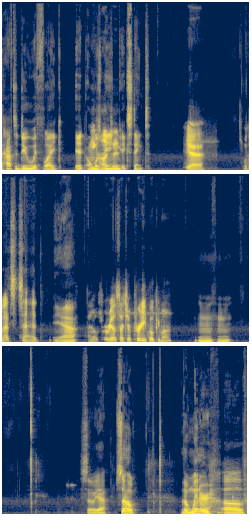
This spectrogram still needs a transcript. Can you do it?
have to do with like it almost being hunted. extinct. Yeah. Well, that's sad. Yeah. I know, for real. Such a pretty Pokemon. Mm-hmm. So yeah. So the winner of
